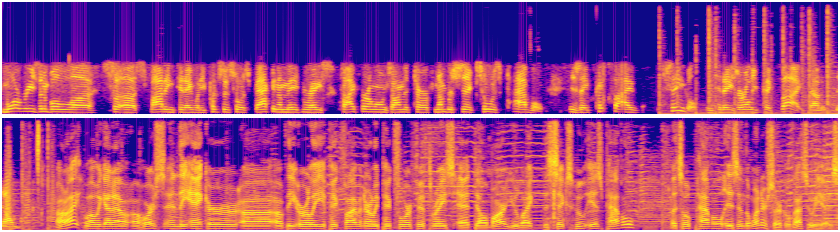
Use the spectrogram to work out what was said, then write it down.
more reasonable uh, s- uh, spotting today when he puts his horse back in a maiden race. Five furlongs on the turf. Number six, who is Pavel, is a pick five single in today's early pick five out of Del Mar. All right. Well, we got a, a horse in the anchor uh, of the early pick five and early pick four, fifth race at Del Mar. You like the six. Who is Pavel? Let's hope Pavel is in the winner's circle. That's who he is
